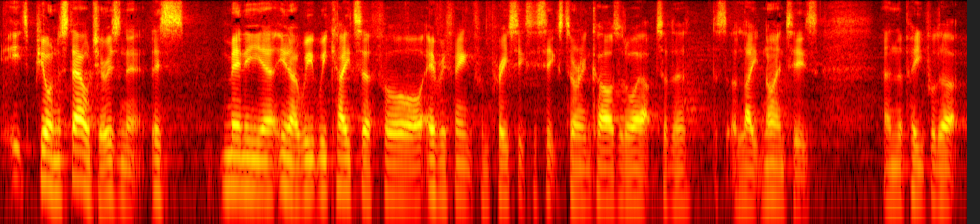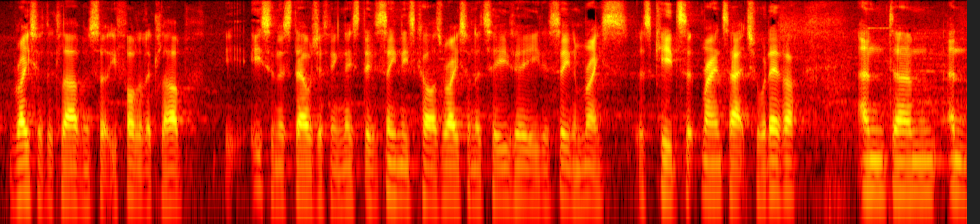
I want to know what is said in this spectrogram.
it's pure nostalgia, isn't it? There's many, uh, you know, we, we cater for everything from pre 66 touring cars all the way up to the, the sort of late 90s. And the people that race with the club and certainly follow the club, it's a nostalgia thing. They, they've seen these cars race on the TV, they've seen them race as kids at Brands Hatch or whatever. And, um, and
